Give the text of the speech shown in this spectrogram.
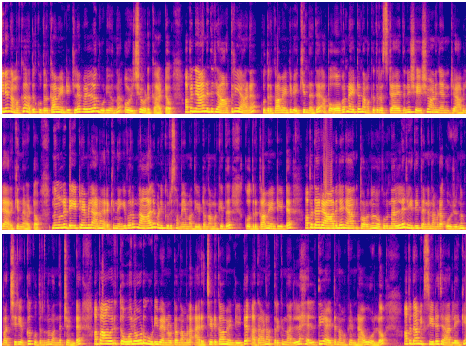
ഇനി നമുക്ക് അത് കുതിർക്കാൻ വേണ്ടിയിട്ടുള്ള വെള്ളം കൂടി ഒന്ന് ഒഴിച്ചു കൊടുക്കാം കേട്ടോ. അപ്പോൾ ഞാനിത് രാത്രിയാണ് കുതിർക്കാൻ വേണ്ടി വെക്കുന്നത്. അപ്പോൾ ഓവർനൈറ്റ് നമുക്കിത് റെസ്റ്റ് ആയതിന് ശേഷമാണ് ഞാൻ രാവിലെ അരയ്ക്കുന്നത് കേട്ടോ. നിങ്ങൾ ഡേ ടൈമിലാണ് അരയ്ക്കുന്നതെങ്കിൽ വെറും നാല് മണിക്കൂർ സമയം മതി കേട്ടോ നമുക്കിത് കുതിർക്കാൻ വേണ്ടിയിട്ട്. അപ്പോൾ ഇതാ രാവിലെ ഞാൻ തുറന്നു നോക്കുമ്പോൾ നല്ല രീതിയിൽ തന്നെ നമ്മുടെ ഉഴുന്നും പച്ചരിയൊക്കെ കുതിർന്ന് വന്നിട്ടുണ്ട്. അപ്പോൾ ആ ഒരു തോലോട് കൂടി വേണം കേട്ടോ നമ്മൾ അരച്ചെടുക്കാൻ വേണ്ടിയിട്ട് അതാണ് അത്രയ്ക്ക് നല്ല ഹെൽത്തി ആയിട്ട് നമുക്ക് ഉണ്ടാവുകയുള്ളൂ അപ്പോൾ ഇതാ മിക്സിയുടെ ജാറിലേക്ക്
